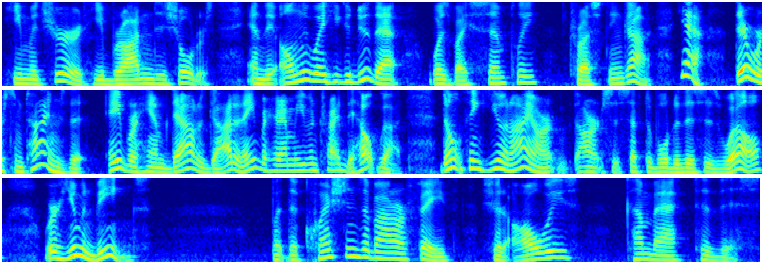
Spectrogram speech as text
He matured. He broadened his shoulders. And the only way he could do that was by simply trusting God. Yeah, there were some times that Abraham doubted God and Abraham even tried to help God. Don't think you and I aren't aren't susceptible to this as well. We're human beings. But the questions about our faith should always come back to this.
